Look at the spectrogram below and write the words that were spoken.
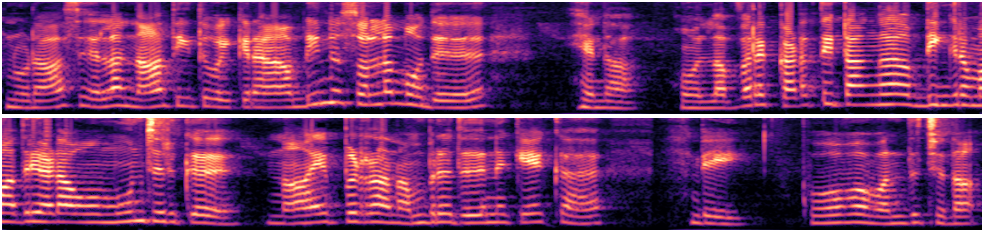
உன்னோட ஆசையெல்லாம் நான் தீர்த்து வைக்கிறேன் அப்படின்னு சொல்லும் போது ஏண்டா உன் லவ்வரை கடத்திட்டாங்க அப்படிங்கிற மாதிரியாடா உன் மூஞ்சிருக்கு நான் எப்படிடா நம்புறதுன்னு கேட்க டேய் கோவம் வந்துச்சு தான்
